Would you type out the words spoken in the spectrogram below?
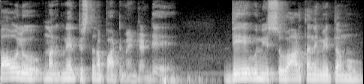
పౌలు మనకు నేర్పిస్తున్న పాఠం ఏంటంటే దేవుని సువార్త నిమిత్తము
